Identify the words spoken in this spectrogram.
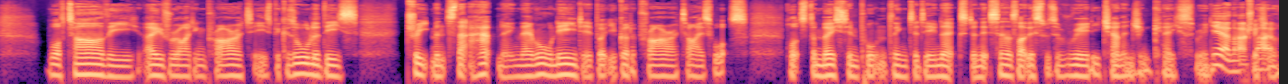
what are the overriding priorities? Because all of these treatments that are happening they're all needed but you've got to prioritize what's what's the most important thing to do next. And it sounds like this was a really challenging case really yeah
